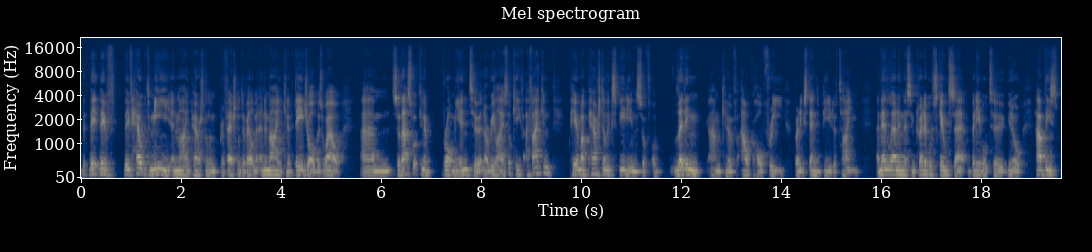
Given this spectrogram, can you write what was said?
they, they've they've helped me in my personal and professional development and in my kind of day job as well. Um, so that's what kind of brought me into it, and I realized, okay, if, if I can pair my personal experience of, of living um, kind of alcohol free for an extended period of time, and then learning this incredible skill set, being able to you know have these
